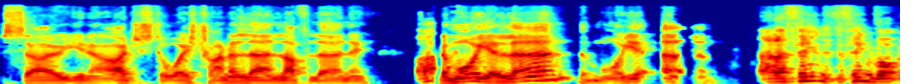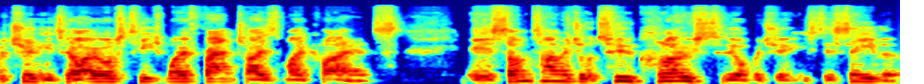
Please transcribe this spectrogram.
so, you know, I just always trying to learn, love learning. Uh, the more you learn, the more you earn. And I think that the thing of opportunity too, I always teach my franchise, my clients, is sometimes you're too close to the opportunities to see them.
